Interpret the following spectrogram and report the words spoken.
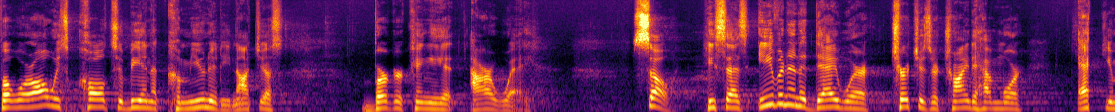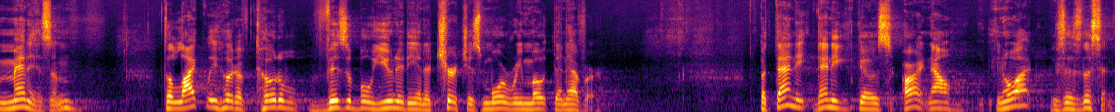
But we're always called to be in a community, not just Burger Kinging it our way. So he says, even in a day where churches are trying to have more ecumenism, the likelihood of total visible unity in a church is more remote than ever. But then he, then he goes, All right, now, you know what? He says, Listen,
